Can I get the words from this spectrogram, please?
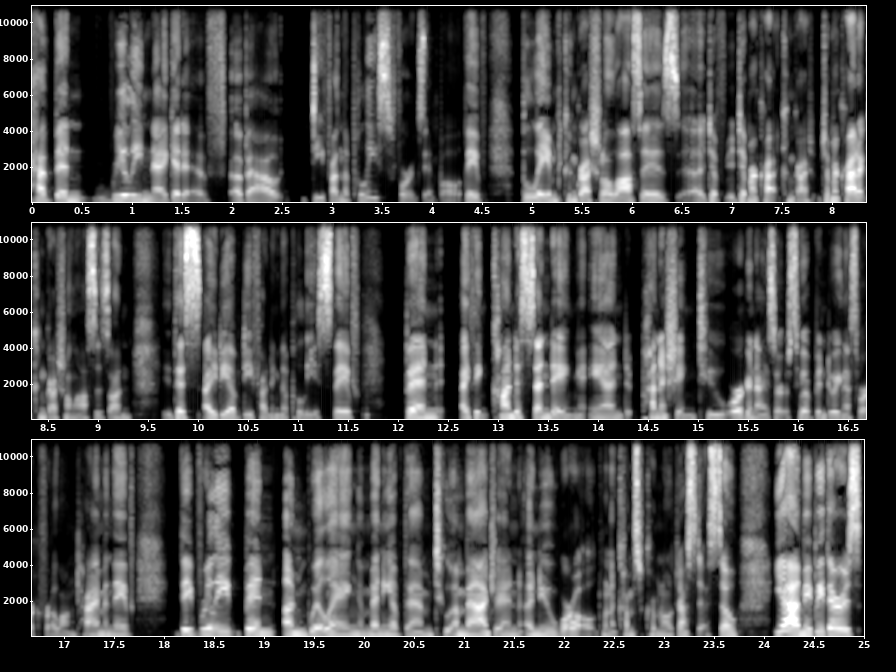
have been really negative about defund the police, for example. They've blamed congressional losses, uh, Democrat congress- Democratic congressional losses on this idea of defunding the police. They've been, I think, condescending and punishing to organizers who have been doing this work for a long time, and they've they've really been unwilling, many of them, to imagine a new world when it comes to criminal justice. So, yeah, maybe there's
